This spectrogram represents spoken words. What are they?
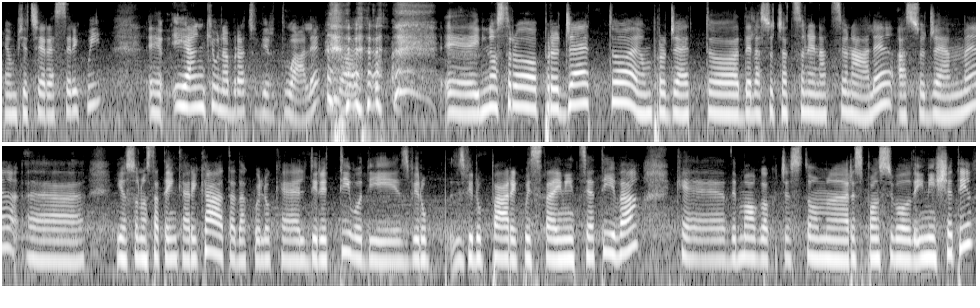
è un piacere essere qui eh, e anche un abbraccio virtuale. Esatto. il nostro progetto è un progetto dell'Associazione Nazionale Assogemme, eh, io sono stata incaricata da quello che è il direttivo di svilupp sviluppare questa iniziativa che è The Mogok Gestom Responsible Initiative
